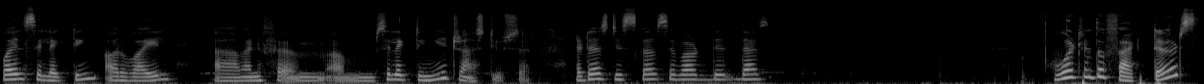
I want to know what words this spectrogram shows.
while selecting or while uh, um, um, selecting a transducer let us discuss about this what are the factors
